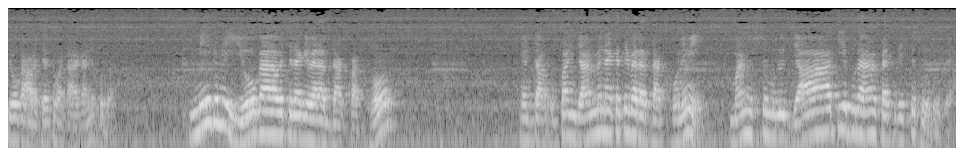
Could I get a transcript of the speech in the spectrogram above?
යෝගාවචරයට වටහා ගන්න පුළුවන්. මේක මේ යෝගාවචරයේ වැරද්දක්වත් හෝ නැත්නම් උපන් ජන්ම නැකතේ වැරද්දක් හෝ නෙමෙයි. මිනිස්සු මුළු ජාතිය පුරාම පැතිරිච්ච ස්වරූපයක්.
